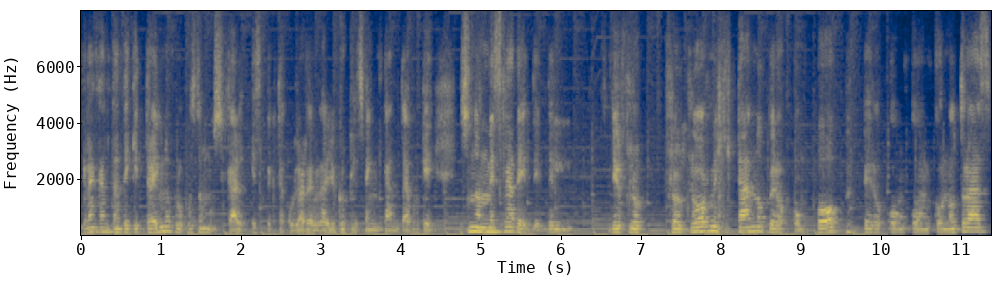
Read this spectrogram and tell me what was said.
gran cantante que trae una propuesta musical espectacular, de verdad yo creo que les va a encantar porque es una mezcla de, del, folclore mexicano, pero con pop, pero con, con, otras...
